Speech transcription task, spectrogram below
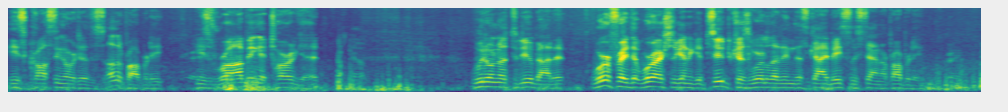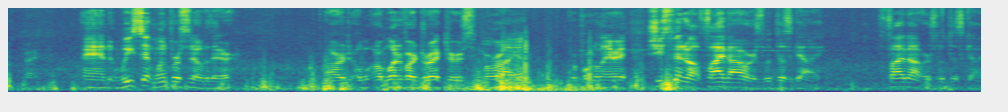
He's crossing over to this other property. He's robbing a Target." Yep. We don't know what to do about it. We're afraid that we're actually going to get sued because we're letting this guy basically stay on our property. Right. Right. And we sent one person over there, our, our one of our directors, Mariah, for Portland area. She spent about five hours with this guy. Five hours with this guy.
